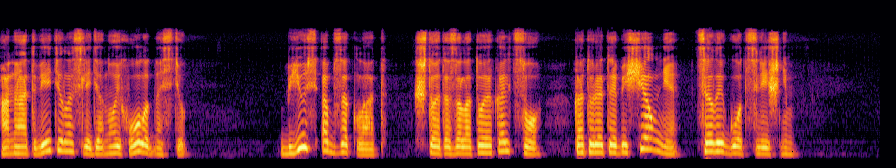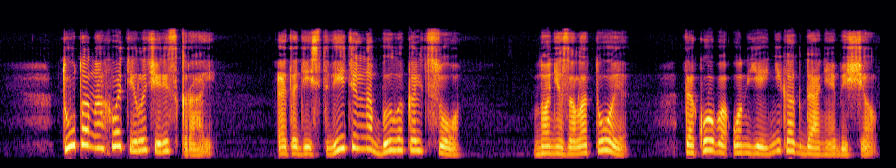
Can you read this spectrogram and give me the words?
Она ответила с ледяной холодностью. «Бьюсь об заклад, что это золотое кольцо, которое ты обещал мне целый год с лишним». Тут она хватила через край. Это действительно было кольцо, но не золотое. Такого он ей никогда не обещал.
